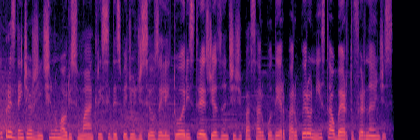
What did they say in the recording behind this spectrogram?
O presidente argentino Maurício Macri se despediu de seus eleitores três dias antes de passar o poder para o peronista Alberto Fernandes.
